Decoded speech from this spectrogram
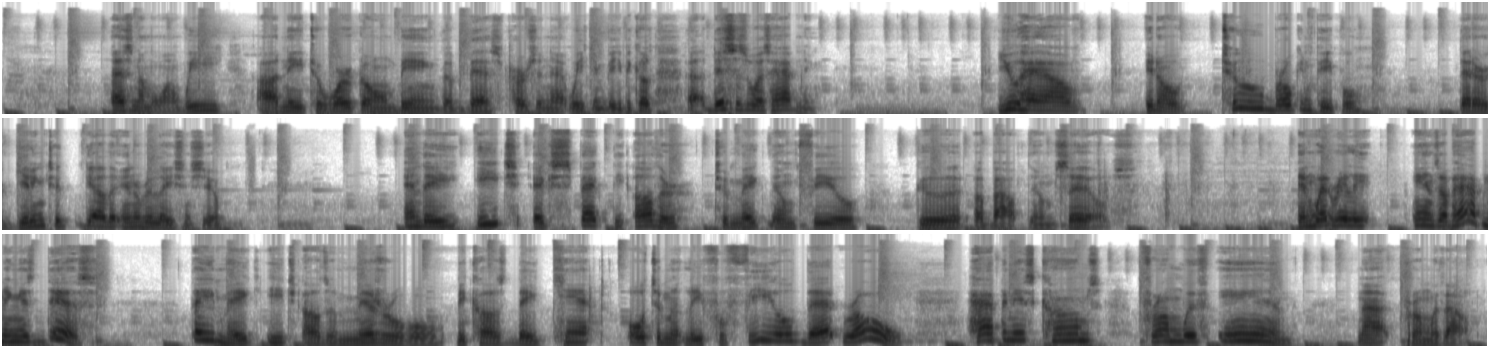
That's number one. We uh, need to work on being the best person that we can be because uh, this is what's happening. You have, you know, two broken people that are getting together in a relationship and they each expect the other to make them feel good about themselves. And what really ends up happening is this they make each other miserable because they can't ultimately fulfill that role. Happiness comes from within, not from without.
